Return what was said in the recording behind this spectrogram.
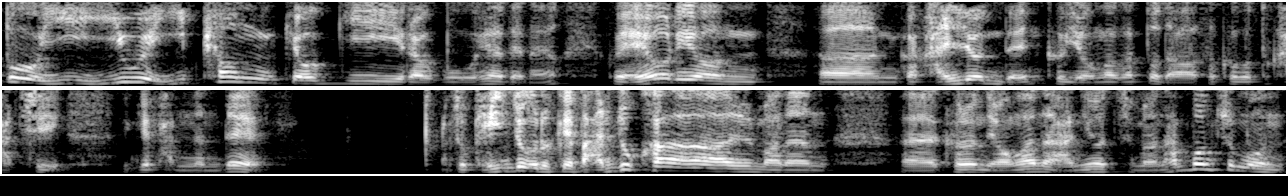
또 이 이후에 이편격이라고 해야 되나요? 그 에어리언과 관련된 그 영화가 또 나와서 그것도 같이 이렇게 봤는데 저 개인적으로 그렇게 만족할 만한 그런 영화는 아니었지만 한 번쯤은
